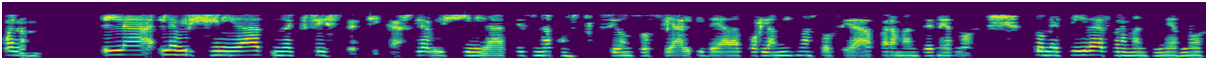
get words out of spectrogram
bueno, la, la virginidad no existe, chicas. La virginidad es una construcción social ideada por la misma sociedad para mantenernos sometidas, para mantenernos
